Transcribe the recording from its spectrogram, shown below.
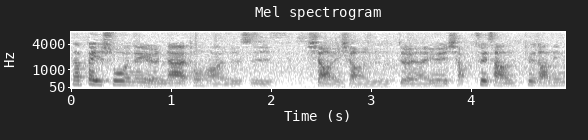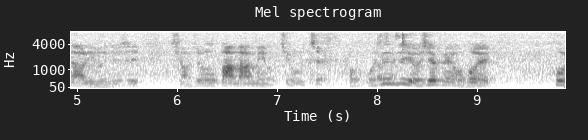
那被说的那个人，大家通常就是笑一笑，就说对啊，因为小最常最常听到的理由就是小时候爸妈没有纠正。我甚至有些朋友会。会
